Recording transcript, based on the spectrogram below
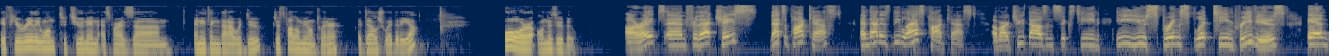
If you really want to tune in as far as um, anything that I would do, just follow me on Twitter, Adel Chouadria, or on Azubu. All right. And for that, Chase, that's a podcast. And that is the last podcast of our 2016 EU Spring Split Team Previews. And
